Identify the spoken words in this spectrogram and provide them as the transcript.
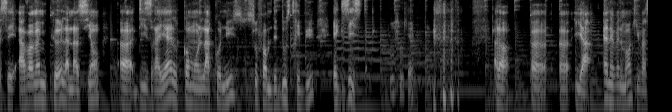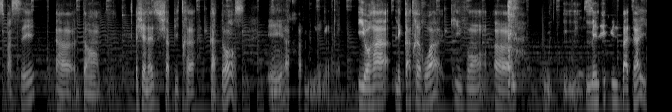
c'est avant même que la nation euh, d'Israël, comme on l'a connue sous forme de douze tribus, existe. Mhm. Alors, euh, euh, il y a un événement qui va se passer euh, dans Genèse chapitre 14 et euh, il y aura les quatre rois qui vont euh, mener une bataille,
